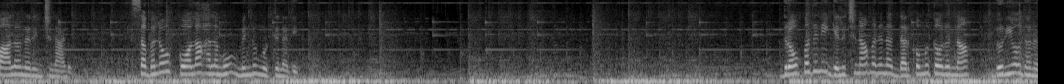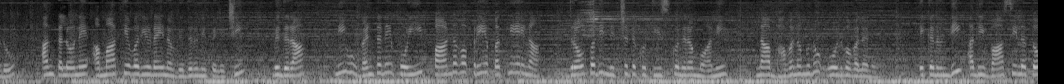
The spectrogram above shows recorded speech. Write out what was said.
పాలోనరించినాడు. సభలో కోలాహలము మిన్నుముట్టినది. ద్రౌపదిని గెలిచినామనిన దర్పముతోనున్న దుర్యోధనుడు అంతలోనే అమాత్యవర్యుడైన విదురుని పిలిచి విదురా నీవు వెంటనే పోయి పాండవ ప్రియ పత్ని అయిన ద్రౌపది నిచ్చటకు తీసుకునిరమ్ము అని నా భవనమును ఓడ్వవలెను ఇక నుండి అది వాసీలతో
